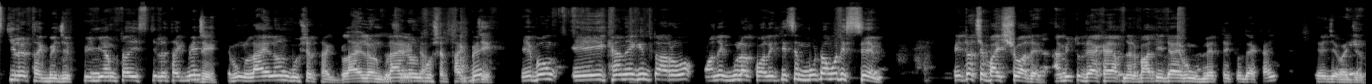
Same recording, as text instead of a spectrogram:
স্টিলের থাকবে যে প্রিমিয়ামটা স্টিলের থাকবে। এবং লাইলন বুশের থাকবে। লাইলন লাইলন বুশের থাকবে। এবং এইখানে কিন্তু আরও অনেকগুলা কোয়ালিটি আছে মোটামুটি সেম এটা হচ্ছে বাইশশো ওয়াদের আমি একটু দেখাই আপনার বাটিটা এবং ব্লেডটা একটু দেখাই। এই যে ভাইজান।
